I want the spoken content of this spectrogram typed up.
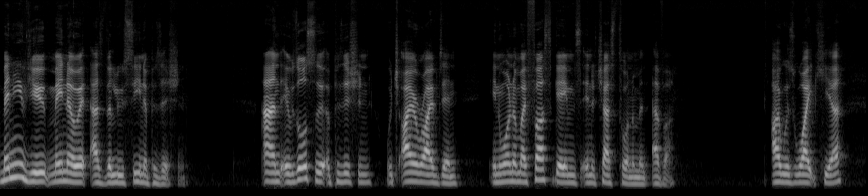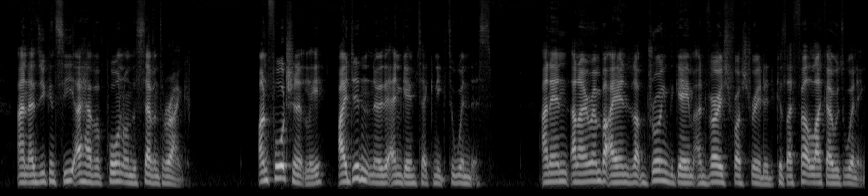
Many of you may know it as the Lucena position. And it was also a position which I arrived in in one of my first games in a chess tournament ever. I was white here, and as you can see, I have a pawn on the 7th rank. Unfortunately, I didn't know the endgame technique to win this. And, and I remember I ended up drawing the game and very frustrated because I felt like I was winning.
